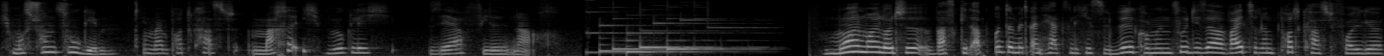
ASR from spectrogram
ich muss schon zugeben, in meinem Podcast mache ich wirklich sehr viel nach. Moin, moin Leute, was geht ab? Und damit ein herzliches Willkommen zu dieser weiteren Podcast-Folge.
